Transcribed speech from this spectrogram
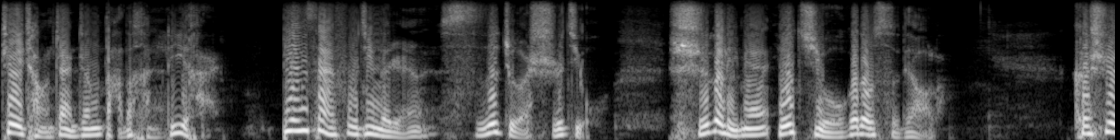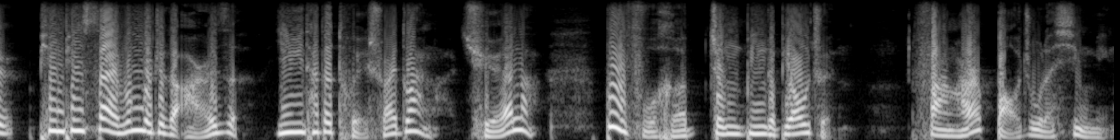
这场战争打得很厉害，边塞附近的人死者十九，十个里面有九个都死掉了。可是偏偏塞翁的这个儿子，因为他的腿摔断了，瘸了，不符合征兵的标准，反而保住了性命。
